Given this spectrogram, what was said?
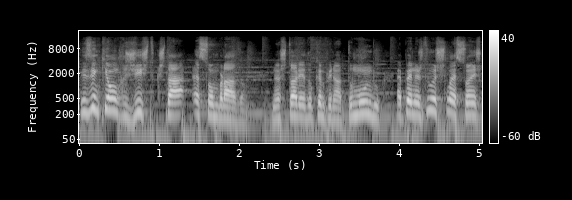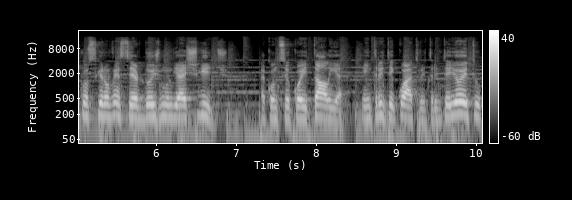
Dizem que é um registro que está assombrado na história do Campeonato do Mundo, apenas duas seleções conseguiram vencer dois mundiais seguidos. Aconteceu com a Itália em 34 e 38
